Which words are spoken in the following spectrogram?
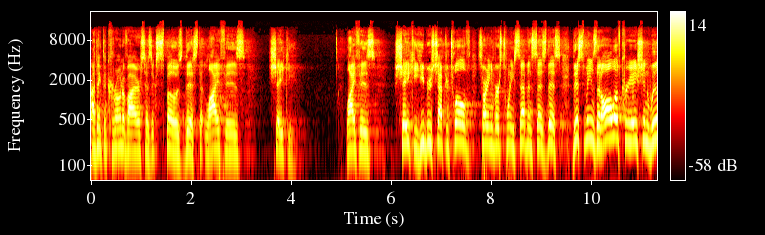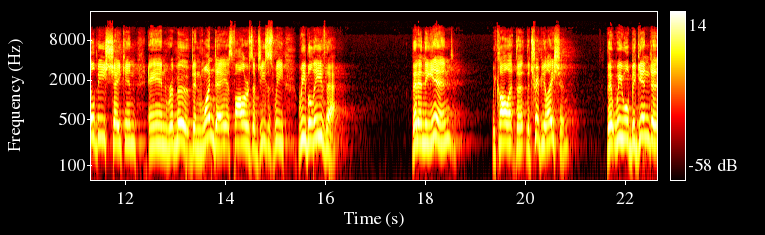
I think the coronavirus has exposed this that life is shaky. Life is shaky. Hebrews chapter 12, starting in verse 27, says this This means that all of creation will be shaken and removed. And one day, as followers of Jesus, we, we believe that. That in the end, we call it the, the tribulation, that we will begin to,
